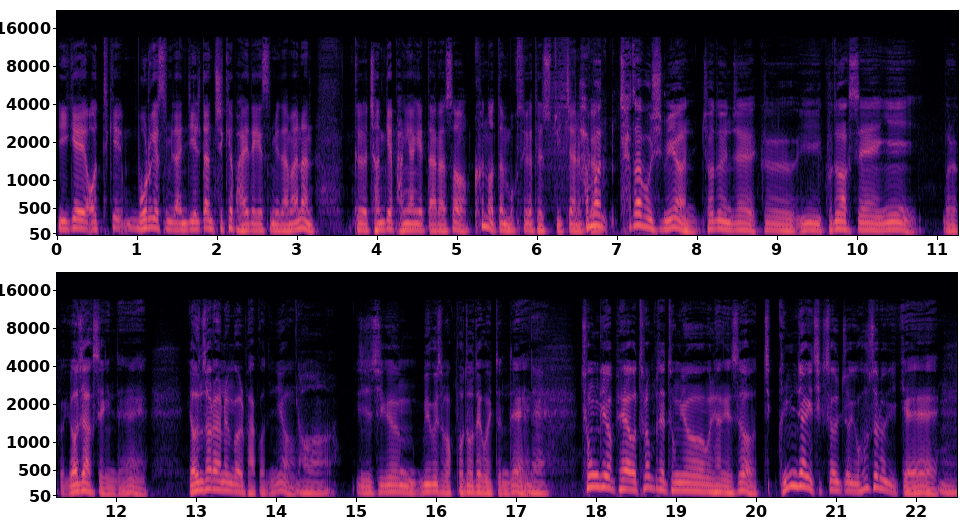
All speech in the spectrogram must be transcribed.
이게 어떻게 모르겠습니다. 이제 일단 지켜봐야 되겠습니다만은 그 전개 방향에 따라서 큰 어떤 목소리가 될 수도 있지 않을까. 한번 찾아보시면 저도 이제 그 이 고등학생이 뭐랄까 여자 학생인데 연설하는 걸 봤거든요. 어. 이제 지금 미국에서 막 보도되고 있던데 네. 총기협회하고 트럼프 대통령을 향해서 지- 굉장히 직설적이고 호소력 있게 음.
